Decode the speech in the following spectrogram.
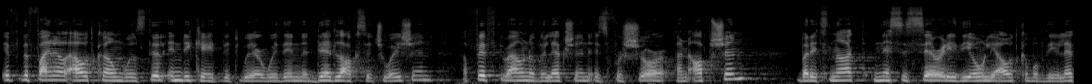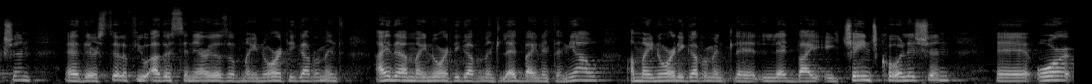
If the final outcome will still indicate that we are within a deadlock situation, a fifth round of election is for sure an option but it's not necessarily the only outcome of the election. Uh, are still a few other scenarios of minority government, either a minority government led by Netanyahu, a minority government le- led by a change coalition, uh, or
